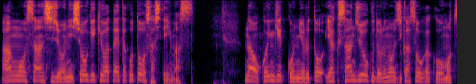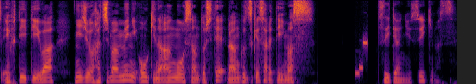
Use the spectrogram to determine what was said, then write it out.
暗号資産市場に衝撃を与えたことを指しています。なお、コイン結婚によると約30億ドルの時価総額を持つ FTT は28番目に大きな暗号資産としてランク付けされています。続いてはニュースいきます。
